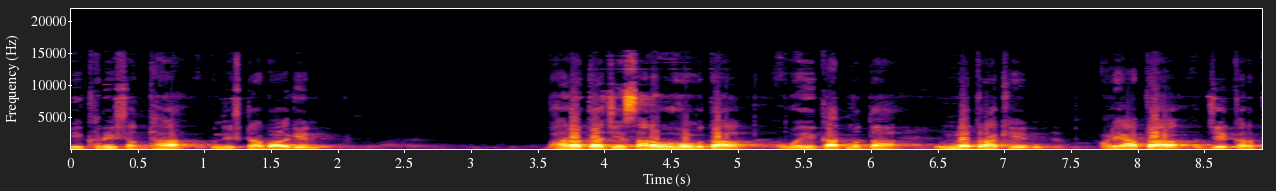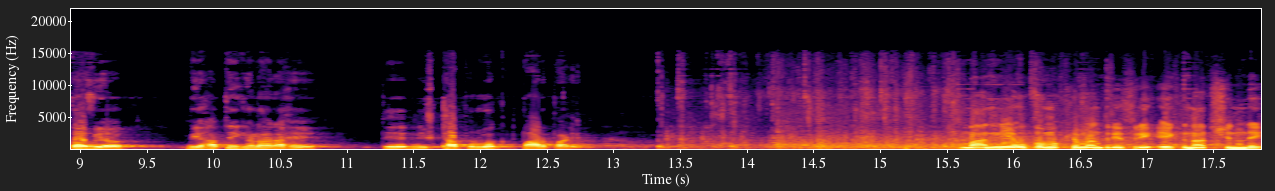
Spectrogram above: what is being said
मी खरी श्रद्धा व निष्ठा बाळगेन. भारताची सार्वभौमता व एकात्मता उन्नत राखेन आणि आता जे कर्तव्य मी हाती घेणार आहे ते निष्ठापूर्वक पार पाडेन. माननीय उपमुख्यमंत्री श्री एकनाथ शिंदे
